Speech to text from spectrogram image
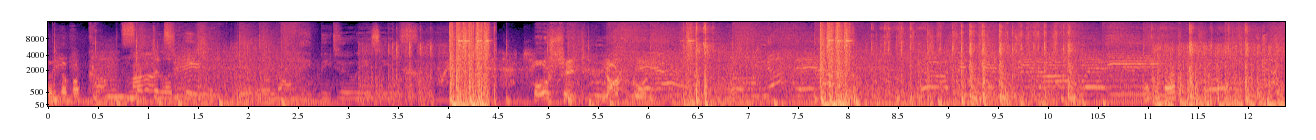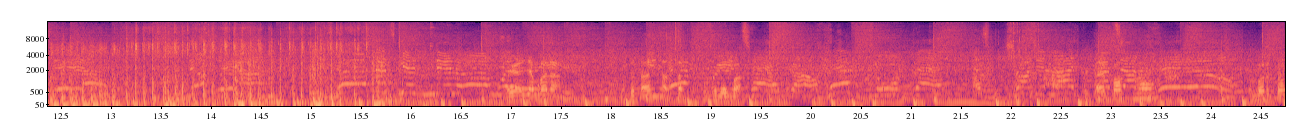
tuh. Mark the location. Oh shit, not good. Ayo aja mana? Setas atas ke bawah. Tembak mau. Tembak tuh.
